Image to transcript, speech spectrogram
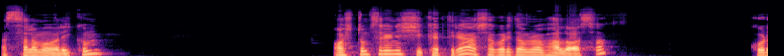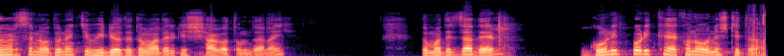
আসসালামু আলাইকুম। অষ্টম শ্রেণির শিক্ষার্থীরা, আশা করি তোমরা ভালো আছো। কোডহার্সের নতুন একটি ভিডিওতে তোমাদেরকে স্বাগতম জানাই। তোমাদের যাদের গণিত পরীক্ষা এখনও অনুষ্ঠিত হয়,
